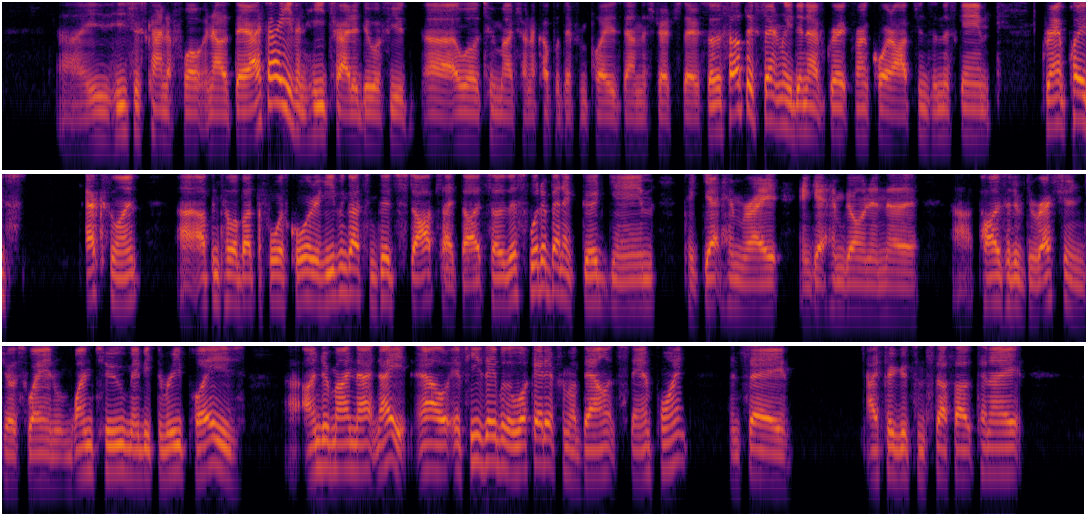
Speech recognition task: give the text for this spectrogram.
uh, he, he's just kind of floating out there. I thought even he tried to do a few, uh, a little too much on a couple different plays down the stretch there. So the Celtics certainly didn't have great front court options in this game. Grant played excellent uh, up until about the fourth quarter. He even got some good stops, I thought. So this would have been a good game to get him right and get him going in the uh, positive direction, Josue. And one, two, maybe three plays uh, undermine that night. Now, if he's able to look at it from a balanced standpoint and say, I figured some stuff out tonight.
